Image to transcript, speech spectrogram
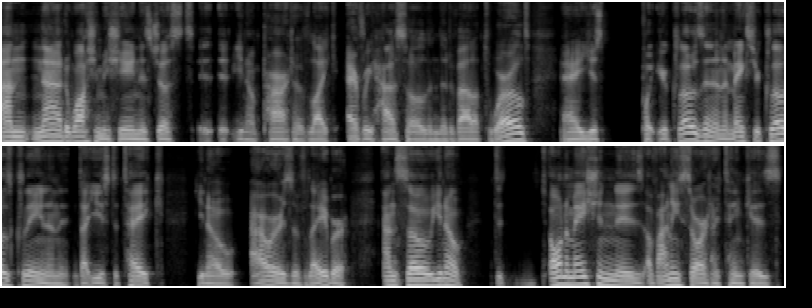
And now the washing machine is just, you know, part of like every household in the developed world. Uh, you just put your clothes in and it makes your clothes clean. And that used to take, you know, hours of labor. And so, you know, automation is of any sort, I think, is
